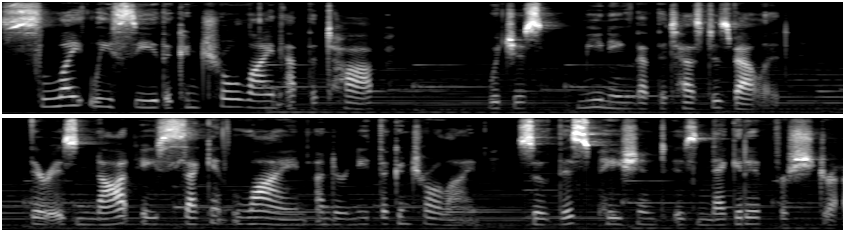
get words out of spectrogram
slightly see the control line at the top, which is meaning that the test is valid. There is not a second line underneath the control line, so this patient is negative for strep.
